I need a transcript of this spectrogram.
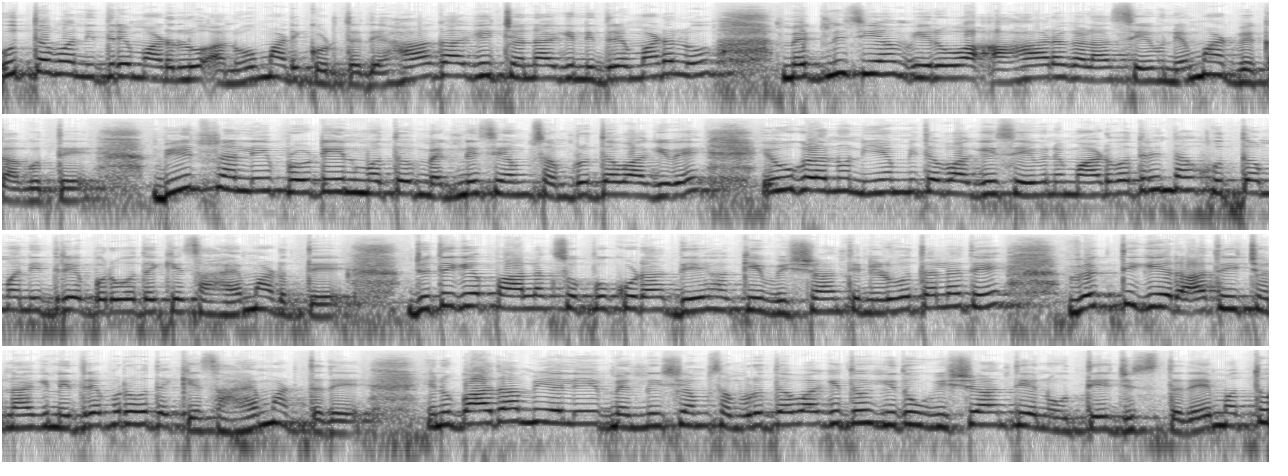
ಉತ್ತಮ ನಿದ್ರೆ ಮಾಡಲು ಅನುವು ಮಾಡಿಕೊಡುತ್ತದೆ. ಹಾಗಾಗಿ ಚೆನ್ನಾಗಿ ನಿದ್ರೆ ಮಾಡಲು ಮೆಗ್ನೀಸಿಯಂ ಇರುವ ಆಹಾರಗಳ ಸೇವನೆ ಮಾಡಬೇಕಾಗುತ್ತೆ. ಬೀನ್ಸ್ನಲ್ಲಿ ಪ್ರೋಟೀನ್ ಮತ್ತು ಮೆಗ್ನೀಸಿಯಂ ಸಮೃದ್ಧವಾಗಿವೆ. ಇವುಗಳನ್ನು ನಿಯಮಿತವಾಗಿ ಸೇವನೆ ಮಾಡುವುದರಿಂದ ಉತ್ತಮ ನಿದ್ರೆ ಬರುವುದಕ್ಕೆ ಸಹಾಯ ಮಾಡುತ್ತೆ. ಜೊತೆಗೆ ಪಾಲಕ್ ಸೊಪ್ಪು ಕೂಡ ದೇಹಕ್ಕೆ ವಿಶ್ರಾಂತಿ ನೀಡುವುದಲ್ಲದೆ ವ್ಯಕ್ತಿಗೆ ರಾತ್ರಿ ಚೆನ್ನಾಗಿ ನಿದ್ರೆ ಬರುವುದಕ್ಕೆ ಸಹಾಯ ಮಾಡ್ತದೆ. ಇನ್ನು ಬಾದಾಮಿಯಲ್ಲಿ ಮೆಗ್ನೀಷಿಯಂ ಸಮೃದ್ಧವಾಗಿದ್ದು ಇದು ವಿಶ್ರಾಂತಿಯನ್ನು ಉತ್ತೇಜಿಸುತ್ತದೆ ಮತ್ತು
